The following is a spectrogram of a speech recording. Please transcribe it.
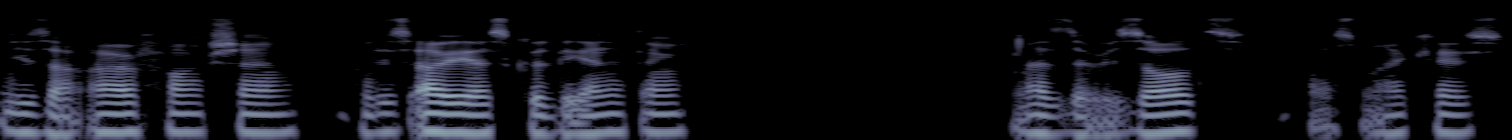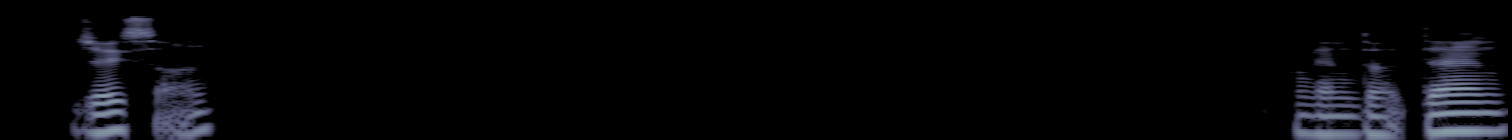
Use our arrow function. This res could be anything. As the results, as my case, JSON. And then dot then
